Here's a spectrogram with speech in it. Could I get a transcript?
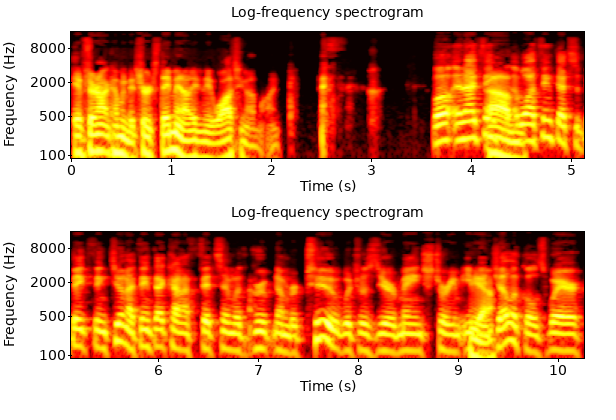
if they're not coming to church, they may not even be watching online. Well, and I think, Um, well, I think that's a big thing too, and I think that kind of fits in with group number two, which was your mainstream Yeah. evangelicals, where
